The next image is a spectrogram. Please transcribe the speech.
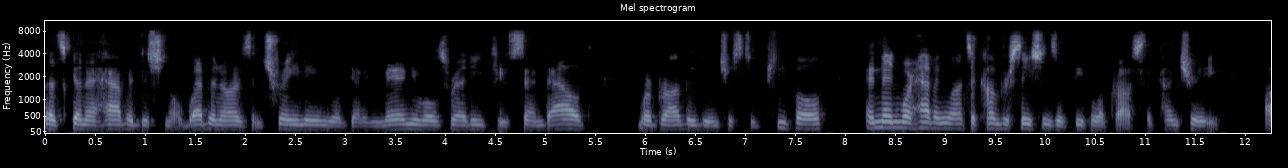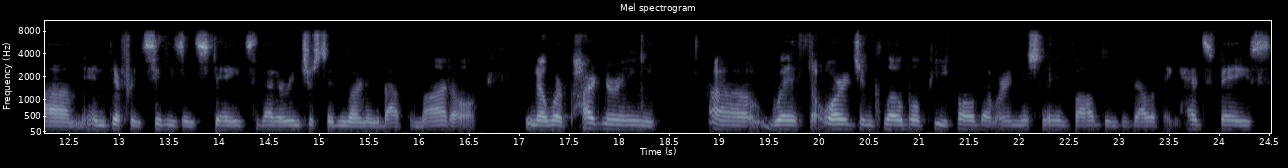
That's going to have additional webinars and training. We're getting manuals ready to send out more broadly to interested people. And then we're having lots of conversations with people across the country um, in different cities and states that are interested in learning about the model. You know, we're partnering uh, with the Orygen Global people that were initially involved in developing Headspace.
